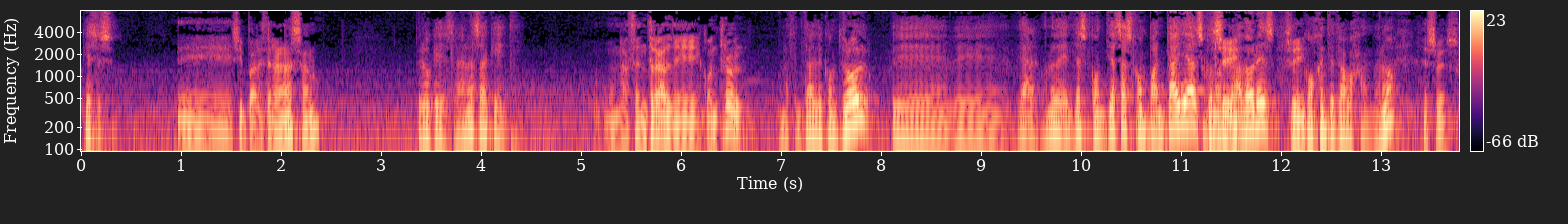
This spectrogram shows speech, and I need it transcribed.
¿Qué es eso? Eh, sí, parece la NASA, ¿no? ¿Pero qué es? ¿La NASA qué? Una central de control. Una central de control de, de- de algo, ¿no? De, esas con pantallas, con Sí, ordenadores, sí. con gente trabajando, ¿no? Eso es.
